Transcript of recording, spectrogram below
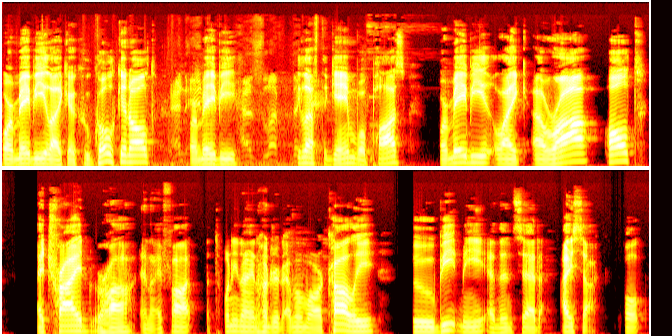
or maybe like a Kukulkan alt, or maybe he left the game. We'll pause, or maybe like a Ra alt. I tried Ra and I fought a 2900 MMR Kali who beat me and then said I suck. Well,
